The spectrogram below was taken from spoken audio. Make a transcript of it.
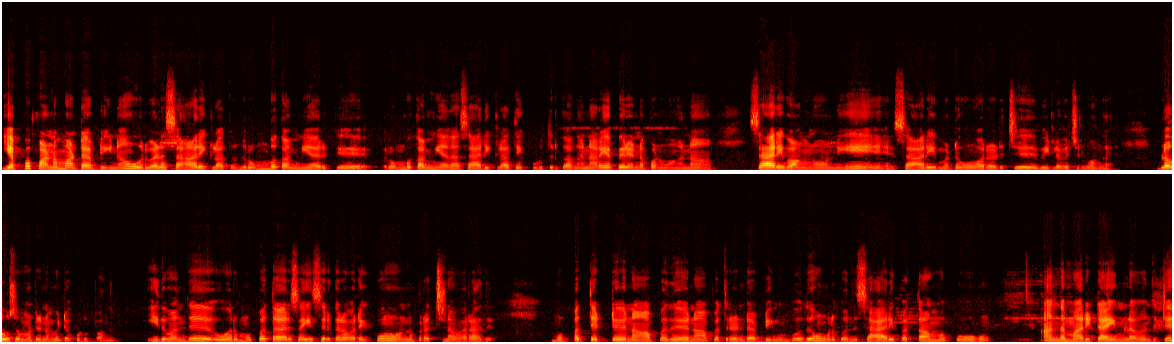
எப்போ பண்ண மாட்டேன் அப்படின்னா ஒரு வேளை சாரீ கிளாத் வந்து ரொம்ப கம்மியாக இருக்குது ரொம்ப கம்மியாக தான் சாரீ கிளாத்தே கொடுத்துருக்காங்க. நிறைய பேர் என்ன பண்ணுவாங்கன்னா சாரீ வாங்கினோடனே சாரீ மட்டும் ஓரம் அடித்து வீட்டில் வச்சுருவாங்க. ப்ளவுஸை மட்டும் நம்மகிட்ட கொடுப்பாங்க. இது வந்து ஒரு முப்பத்தாறு சைஸ் இருக்கிற வரைக்கும் ஒன்றும் பிரச்சனை வராது. முப்பத்தெட்டு நாற்பது நாற்பத்தி ரெண்டு அப்படிங்கும்போது உங்களுக்கு வந்து சாரீ பத்தாமல் போகும். அந்த மாதிரி டைமில் வந்துட்டு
